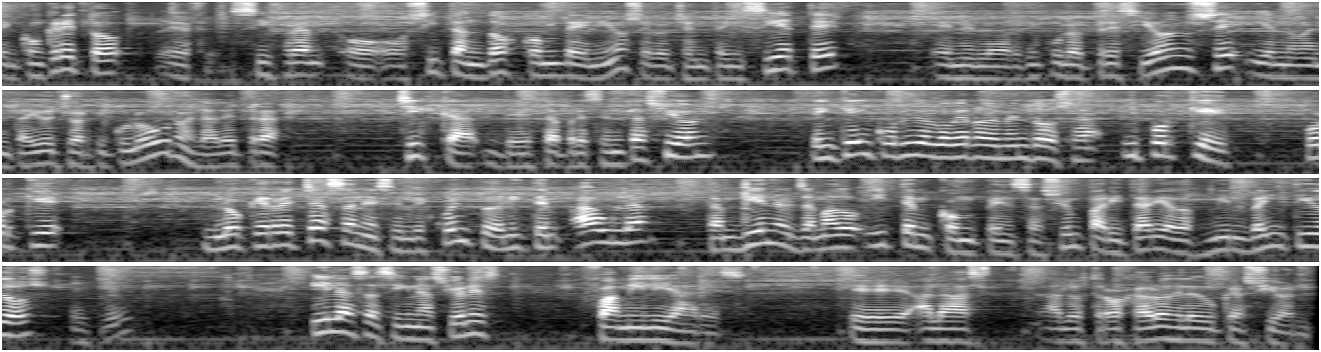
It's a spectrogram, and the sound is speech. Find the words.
en concreto, eh, cifran o, citan dos convenios, el 87 en el artículo 3 y 11 y el 98 artículo 1, es la letra chica de esta presentación, en que ha incurrido el gobierno de Mendoza. ¿Y por qué? Porque lo que rechazan es el descuento del ítem aula, también el llamado ítem compensación paritaria 2022 y las asignaciones familiares eh, a, las, a los trabajadores de la educación.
